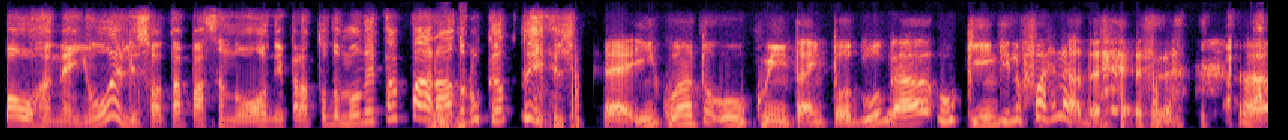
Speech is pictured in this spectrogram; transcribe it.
porra nenhuma, ele só tá passando ordem pra todo mundo e tá parado no canto dele. É, enquanto o Queen tá em todo lugar, o King não faz nada. Essa é a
